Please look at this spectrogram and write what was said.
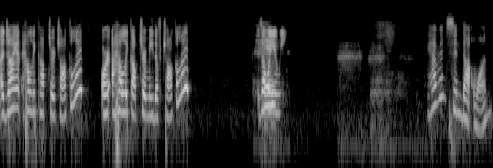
A giant helicopter chocolate? Or a helicopter made of chocolate? Is that what you mean? I haven't seen that one.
